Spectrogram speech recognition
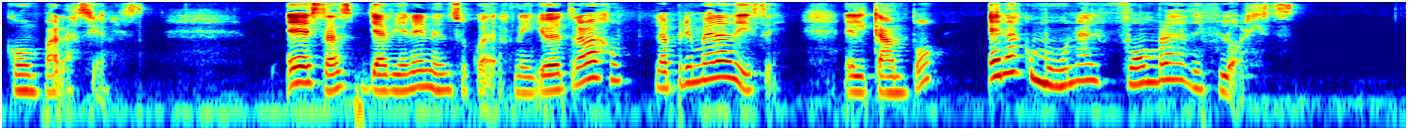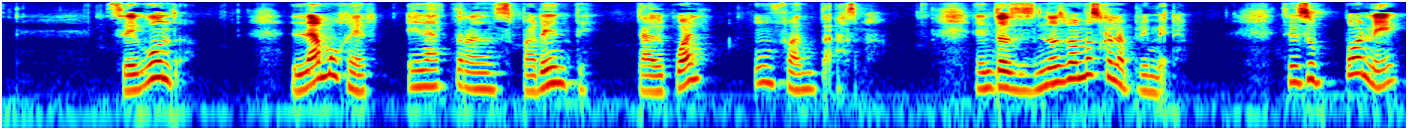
comparaciones. Estas ya vienen en su cuadernillo de trabajo. La primera dice, el campo era como una alfombra de flores. Segundo, la mujer era transparente, tal cual un fantasma. Entonces, nos vamos con la primera. Se supone,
